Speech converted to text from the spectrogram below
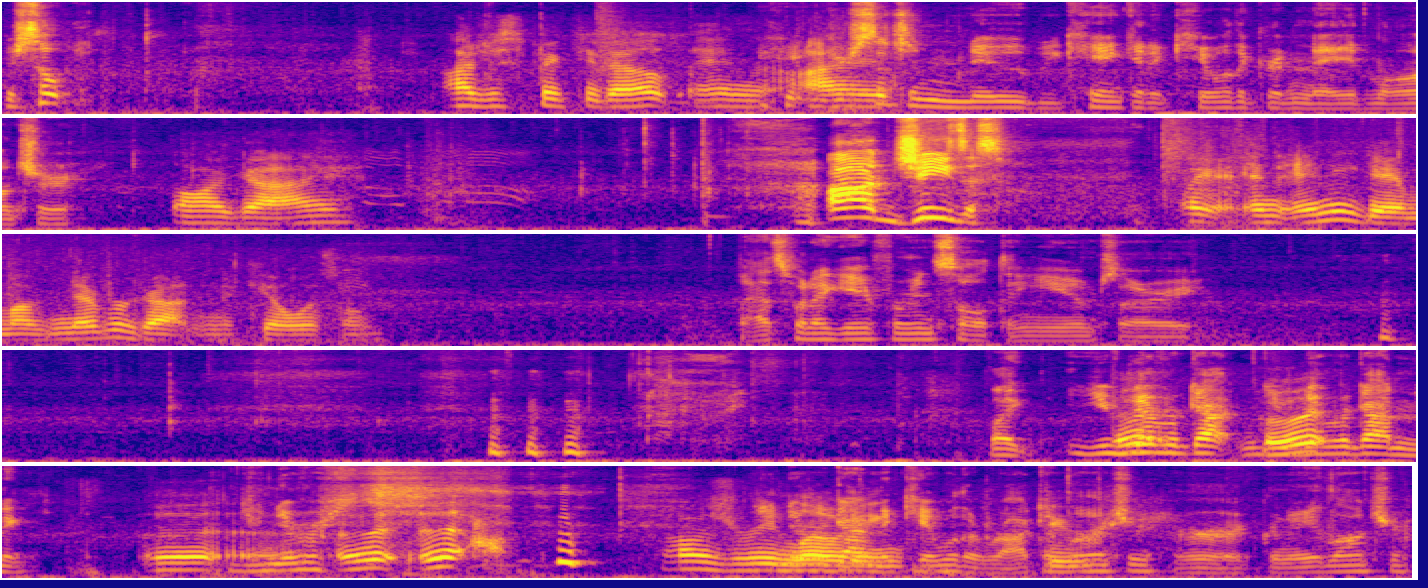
You're so I just picked it up and you're I such a noob. You can't get a kill with a grenade launcher. Oh, a guy. Ah, Jesus! Like in any game, I've never gotten a kill with him. That's what I get for insulting you. I'm sorry. like you've Uh, never gotten you've uh, never gotten a, Uh, You never- uh, uh, I was reloading. you've never gotten a kid with a rocket douche. launcher or a grenade launcher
